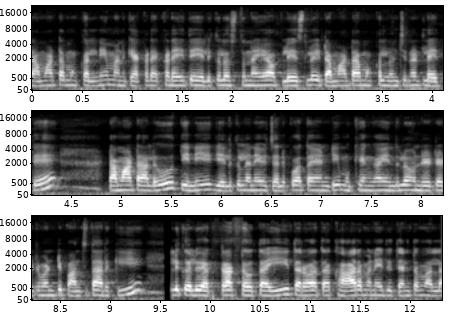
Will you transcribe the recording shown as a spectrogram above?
టమాటా ముక్కల్ని మనకి ఎక్కడెక్కడైతే ఎలుకలు వస్తున్నాయో ఆ ప్లేస్లో ఈ టమాటా ముక్కలు ఉంచినట్లయితే టమాటాలు తిని ఎలుకలు అనేవి చనిపోతాయండి. ముఖ్యంగా ఇందులో ఉండేటటువంటి పంచదారకి ఎలుకలు అట్రాక్ట్ అవుతాయి. తర్వాత కారం అనేది తినటం వల్ల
